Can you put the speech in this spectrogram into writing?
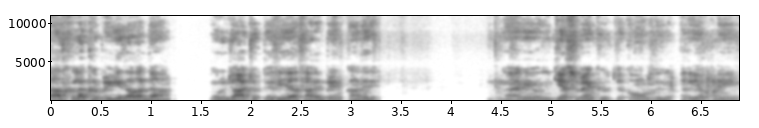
10 ਲੱਖ ਰੁਪਏ ਦਾ ਸਾਡਾ ਉਹਨੂੰ ਜਾ ਚੁੱਕੇ ਸੀ ਆ ਸਾਰੇ ਬੈਂਕਾਂ ਦੇ। ਹੈਗੇ ਉਹਦੀ ਜਿਸ ਬੈਂਕ ਵਿੱਚ ਅਕਾਊਂਟ ਸੀ ਅਸੀਂ ਆਪਣੀ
